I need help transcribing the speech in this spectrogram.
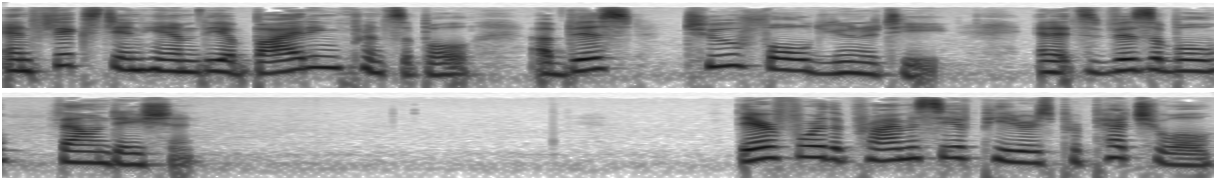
and fixed in him the abiding principle of this twofold unity and its visible foundation. Therefore, the primacy of Peter is perpetual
